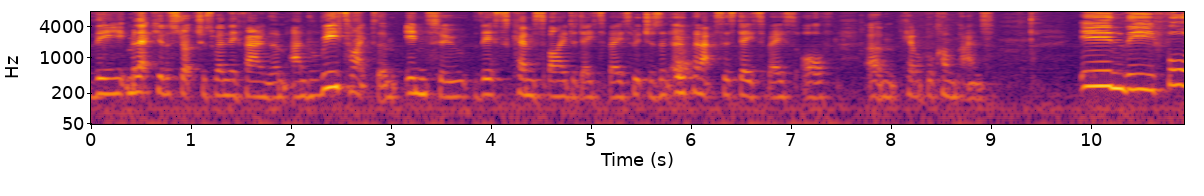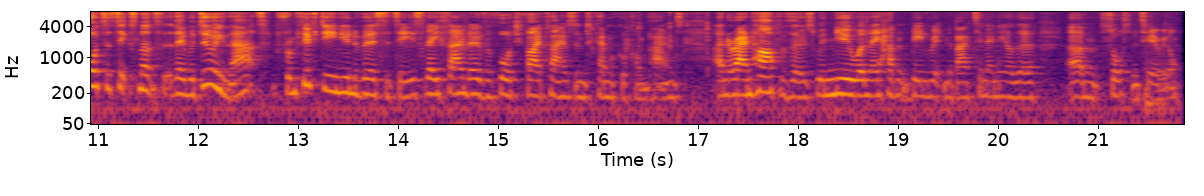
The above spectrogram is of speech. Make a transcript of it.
the molecular structures when they found them and retype them into this ChemSpider database, which is an open access database of um, chemical compounds. In the four to six months that they were doing that, from 15 universities, they found over 45,000 chemical compounds, and around half of those were new and they hadn't been written about in any other um, source material.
